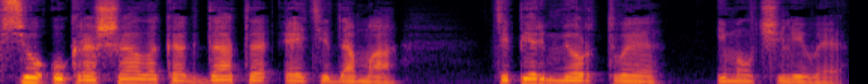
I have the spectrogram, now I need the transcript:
Все украшало когда-то эти дома, теперь мертвые и молчаливые.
